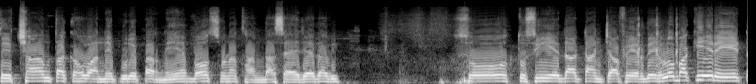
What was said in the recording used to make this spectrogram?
ਤੇ ਸ਼ਾਮ ਤੱਕ ਹਵਾਨੇ ਪੂਰੇ ਭਰਨੇ ਆ। ਬਹੁਤ ਸੋਹਣਾ ਥਣ ਦਾ ਸਾਈਜ਼ ਹੈ ਇਹਦਾ ਵੀ। ਸੋ ਤੁਸੀਂ ਇਹਦਾ ਢਾਂਚਾ ਫੇਰ ਦੇਖ ਲਓ। ਬਾਕੀ ਇਹ ਰੇਟ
